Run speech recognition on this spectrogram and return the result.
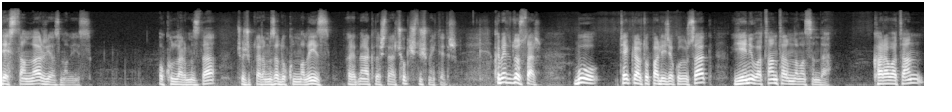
destanlar yazmalıyız. Okullarımızda çocuklarımıza dokunmalıyız. Öğretmen arkadaşlara çok iş düşmektedir. Kıymetli dostlar, bu tekrar toparlayacak olursak yeni vatan tanımlamasında kara vatan,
